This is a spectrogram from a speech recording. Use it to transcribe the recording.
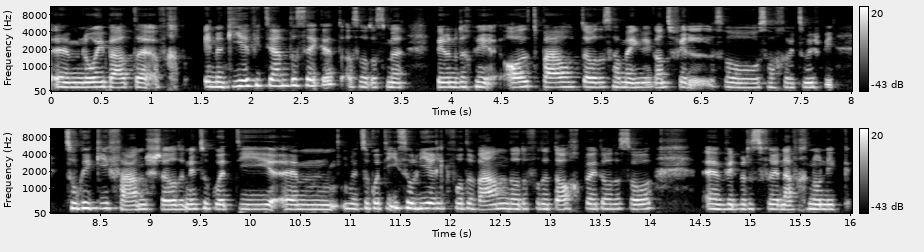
ähm, Neubauten einfach energieeffizienter sind. Also, dass man, weil man natürlich bei Altbauten oder so haben wir irgendwie ganz viele so Sachen wie zum Beispiel zugige Fenster oder nicht so gute, ähm, nicht so gute Isolierung von der Wand oder von der Dachböden oder so, äh, weil man das früher einfach noch nicht,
